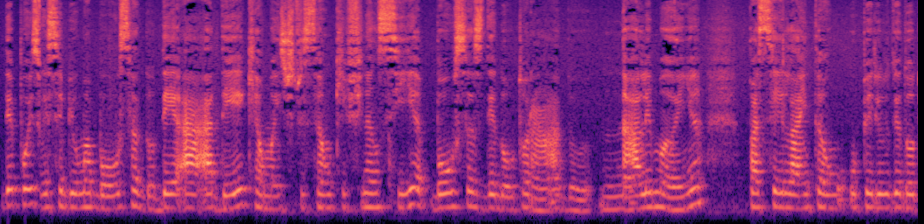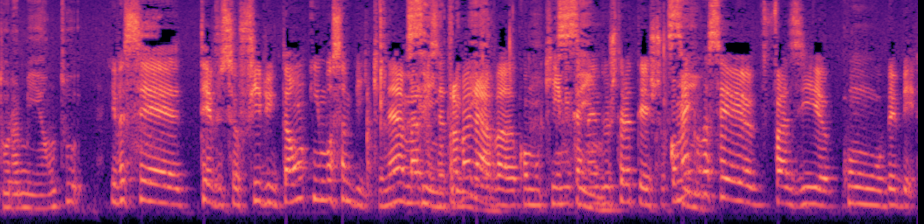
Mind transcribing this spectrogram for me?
depois recebi uma bolsa do DAAD, que é uma instituição que financia bolsas de doutorado na Alemanha. Passei lá então o período de doutoramento e você teve o seu filho, então, em Moçambique, né? Mas Sim, você trabalhava como química Sim. na indústria têxtil. Como Sim. é que você fazia com o bebê?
